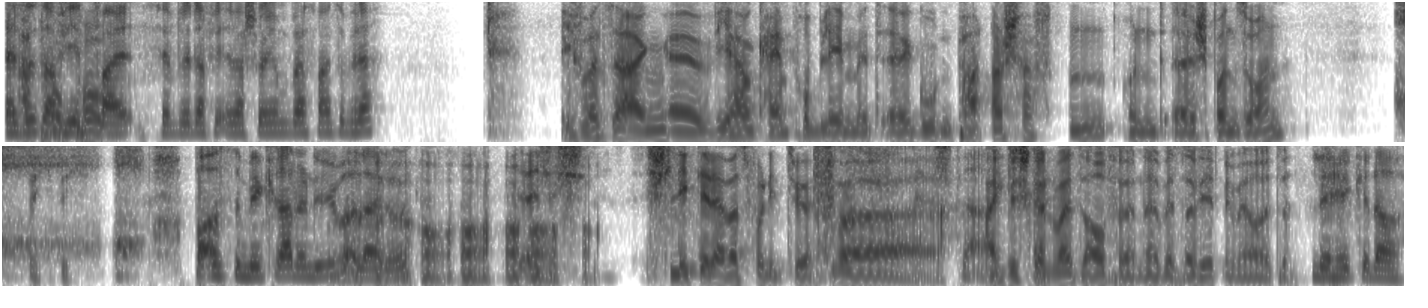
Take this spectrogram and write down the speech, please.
Es ist auf jeden Fall, Entschuldigung, was meinst du bitte? Ich wollte sagen, äh, wir haben kein Problem mit äh, guten Partnerschaften und äh, Sponsoren. Richtig. Baust du mir gerade eine Überleitung? ja, ich, ich, ich schläg dir da was vor die Tür. Äh, eigentlich können wir jetzt aufhören, ne? Besser wird nicht mehr heute. Nee, genau,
